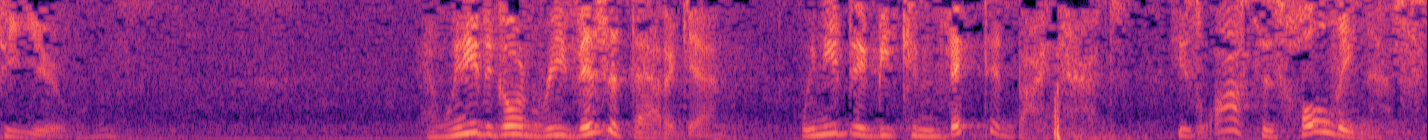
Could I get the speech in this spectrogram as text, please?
to you. And we need to go and revisit that again. We need to be convicted by that. He's lost his holiness.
